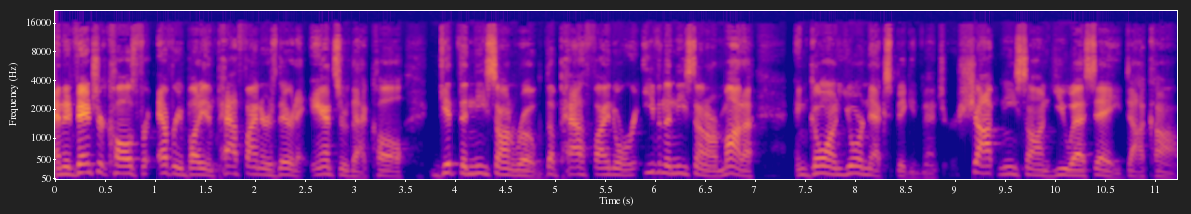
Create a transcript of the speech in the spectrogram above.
An adventure calls for everybody, and Pathfinder is there to answer that call. Get the Nissan Rogue, the Pathfinder, or even the Nissan Armada and go on your next big adventure. Shop NissanUSA.com.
